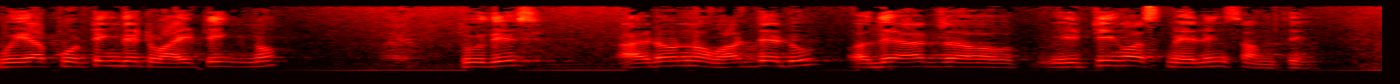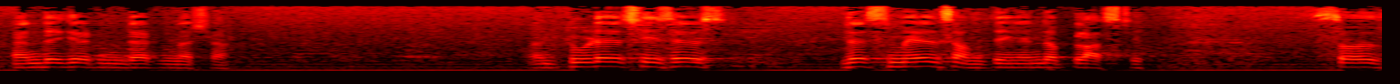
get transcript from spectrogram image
We are putting that white ink, no, to this. I don't know what they do. Uh, they are uh, eating or smelling something and they get in that nasha. And today she says they smell something in the plastic. So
